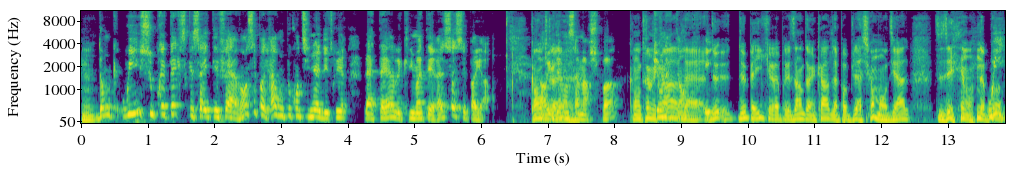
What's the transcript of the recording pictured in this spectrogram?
Mm. Donc oui, sous prétexte que ça a été fait avant, c'est pas grave. On peut continuer à détruire la Terre, le climat terrestre. Ça, c'est pas grave. Alors Contre, évidemment, euh, ça marche pas. contre un quart de la- Et- deux, deux pays qui représentent un quart de la population mondiale. Tu disais, on n'a pas, Oui.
